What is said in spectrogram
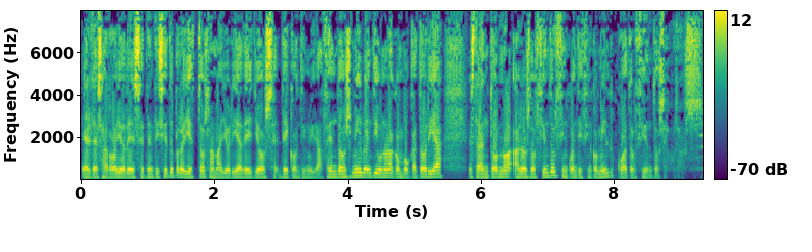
el desarrollo de 77 proyectos, la mayoría de ellos de continuidad. En 2021 la convocatoria está en torno a los 255.400 euros.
